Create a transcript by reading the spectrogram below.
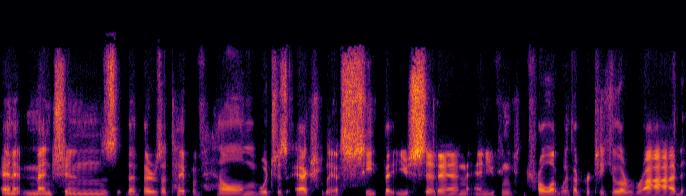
and it mentions that there's a type of helm which is actually a seat that you sit in, and you can control it with a particular rod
